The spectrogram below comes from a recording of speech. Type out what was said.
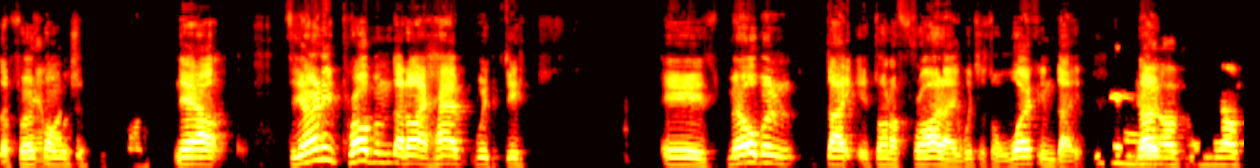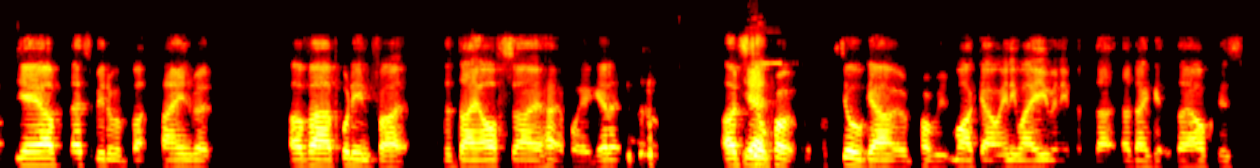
the first one was. Now, the only problem that I have with this is Melbourne date is on a Friday, which is a working day. Yeah, no, I've, I've, yeah, I've, that's a bit of a pain, but I've uh, put in for the day off, so hopefully I get it. I'd still yeah. probably still go, probably might go anyway, even if I don't get the day off because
